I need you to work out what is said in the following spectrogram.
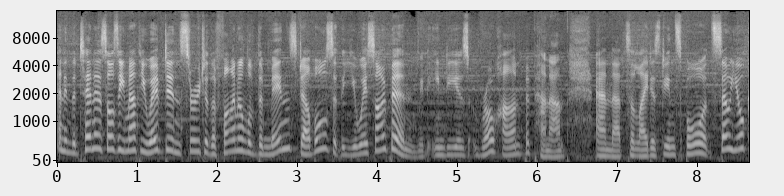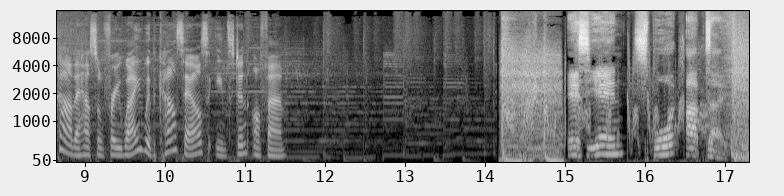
And in the tennis, Aussie Matthew Ebden's through to the final of the men's doubles at the US Open with India's Rohan Bopanna. And that's the latest in sports. Sell your car the hassle-free way with Car Sales Instant Offer. SEN Sport Update.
